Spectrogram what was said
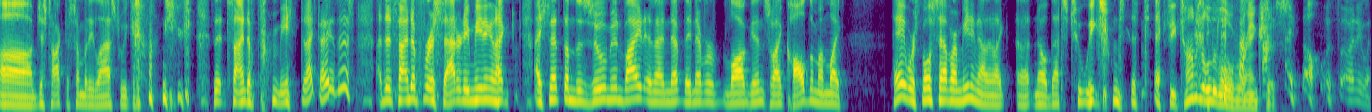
Um, just talked to somebody last week that signed up for me. Did I tell you this? That signed up for a Saturday meeting, and I I sent them the Zoom invite, and I ne- they never logged in. So I called them. I'm like, "Hey, we're supposed to have our meeting now." They're like, uh, "No, that's two weeks from today." See, Tom's a little over anxious. No, so anyway,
